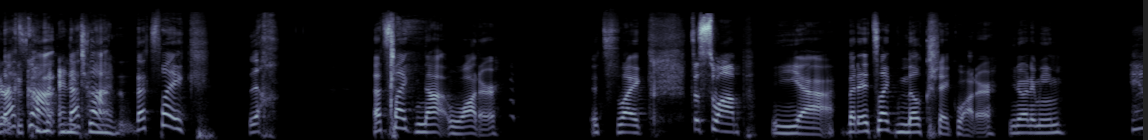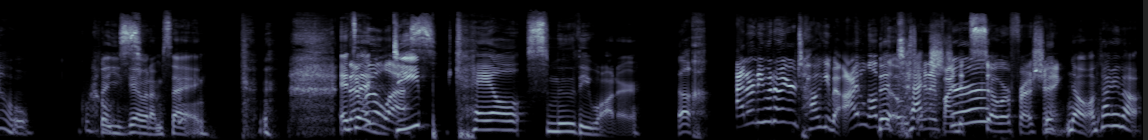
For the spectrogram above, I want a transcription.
gator could come not- at any that's not- time. that's like, ugh. That's like not water. It's like, It's a swamp. yeah, but it's like milkshake water. You know what I mean? Ew. Gross. But you get what I'm saying. it's a deep kale smoothie water. Ugh. I don't even know what you're talking about. I love the, The ocean and find it texture- so The- refreshing. no, I'm talking about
